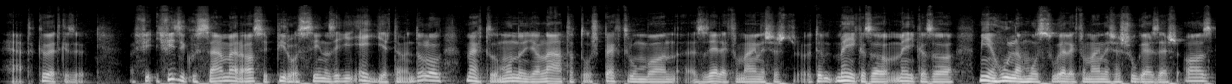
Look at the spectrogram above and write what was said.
Hát a következő. Egy fizikus számára az, hogy piros szín, az egy, egy egyértelmű dolog. Meg tudom mondani, hogy a látható spektrumban ez az elektromágneses, melyik az a, melyik az a, milyen hullámhosszú elektromágneses sugárzás az,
